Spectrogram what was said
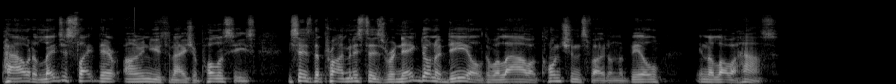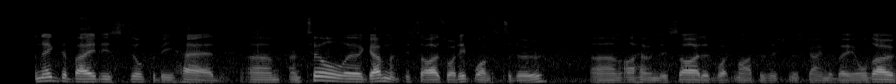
power to legislate their own euthanasia policies. He says the Prime Minister has reneged on a deal to allow a conscience vote on the bill in the lower house. The neg debate is still to be had. Um, until the government decides what it wants to do, um, I haven't decided what my position is going to be. Although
